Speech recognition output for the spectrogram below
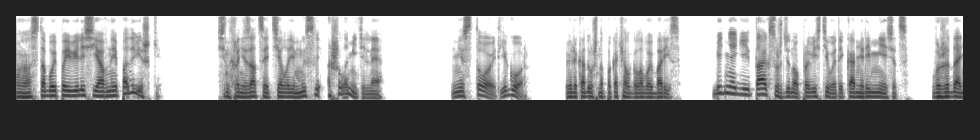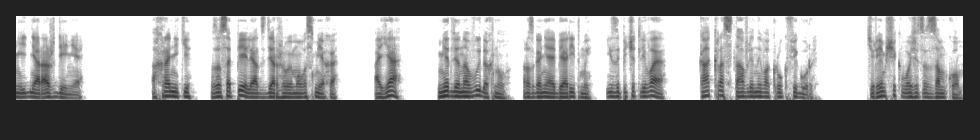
у нас с тобой появились явные подвижки. Синхронизация тела и мысли ошеломительная. «Не стоит, Егор», — великодушно покачал головой Борис. «Бедняге и так суждено провести в этой камере месяц в ожидании дня рождения». Охранники засопели от сдерживаемого смеха, а я медленно выдохнул, разгоняя биоритмы и запечатлевая, как расставлены вокруг фигуры. Тюремщик возится с замком.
